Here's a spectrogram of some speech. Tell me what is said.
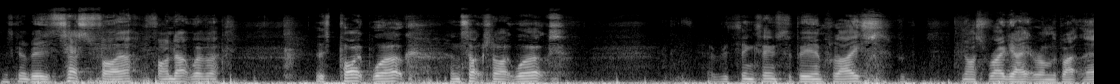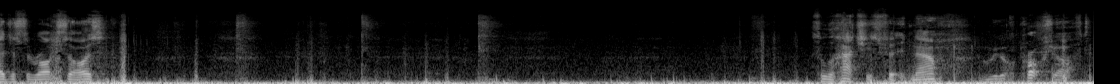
there's going to be a test fire, find out whether this pipe work and such like works. Everything seems to be in place. Nice radiator on the back there, just the right size. So the hatch is fitted now, and we've got a prop shaft. So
